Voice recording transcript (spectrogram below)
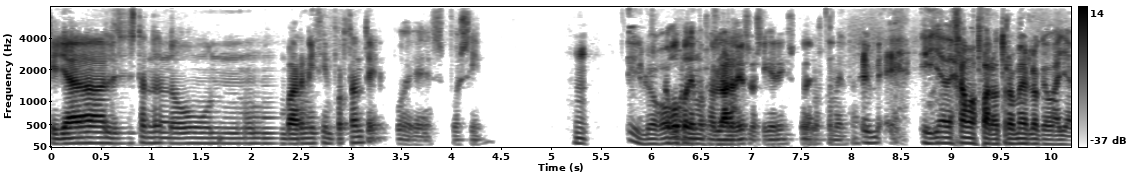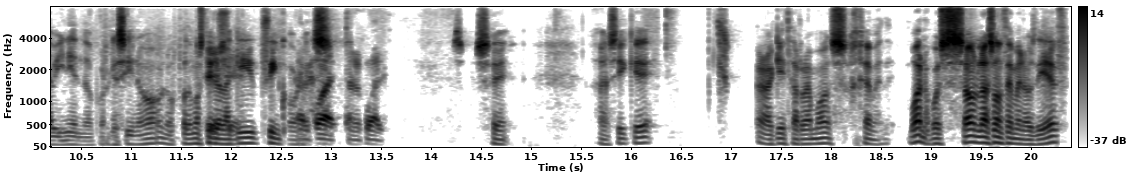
que ya les están dando un, barniz importante, pues, pues sí. Hmm. Y luego, podemos pues hablar de eso, si queréis, podemos comentar. Eh, y ya dejamos para otro mes lo que vaya viniendo, porque si no, nos podemos tirar aquí cinco horas. Tal cual, tal cual. Sí. Así que aquí cerramos GMD. Bueno, pues son las 11 menos 10.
